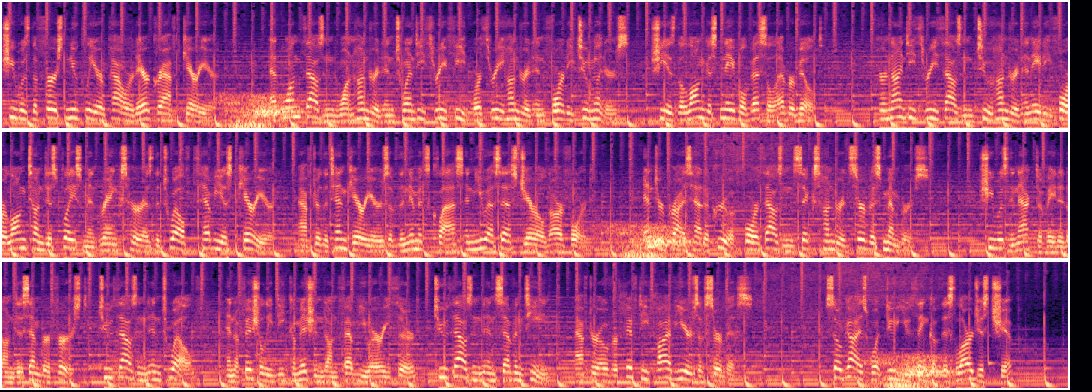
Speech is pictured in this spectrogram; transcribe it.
She was the first nuclear-powered aircraft carrier. At 1,123 feet or 342 meters, she is the longest naval vessel ever built. Her 93,284 long-ton displacement ranks her as the 12th heaviest carrier, after the 10 carriers of the Nimitz class and USS Gerald R. Ford. Enterprise had a crew of 4,600 service members. She was inactivated on December 1, 2012, and officially decommissioned on February 3, 2017, after over 55 years of service. So guys what do you think of this largest ship?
